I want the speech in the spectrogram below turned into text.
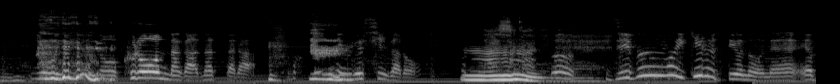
うんあの黒女がなったら、本当に嬉しいだろう確かん。にう。うん。ね。自分を生きるっていうのをね、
